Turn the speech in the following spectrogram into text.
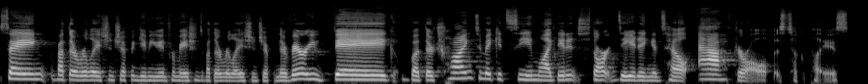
saying about their relationship and giving you information about their relationship and they're very vague but they're trying to make it seem like they didn't start dating until after all of this took place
